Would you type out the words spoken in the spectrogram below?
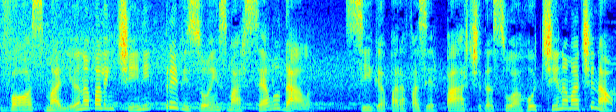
Voz Mariana Valentini, previsões Marcelo Dalla. Siga para fazer parte da sua rotina matinal.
